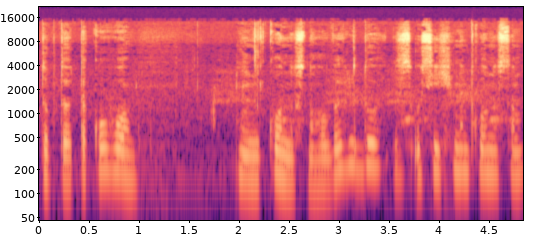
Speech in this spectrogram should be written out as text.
Тобто такого конусного вигляду з усіченим конусом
